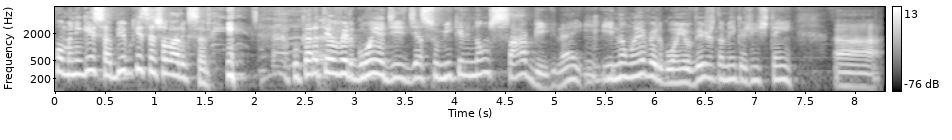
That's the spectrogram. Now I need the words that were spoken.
Pô, mas ninguém sabia, por que vocês falaram que sabia? o cara tem a vergonha de, de assumir que ele não sabe, né? E, e não é vergonha. Eu vejo também que a gente tem ah,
